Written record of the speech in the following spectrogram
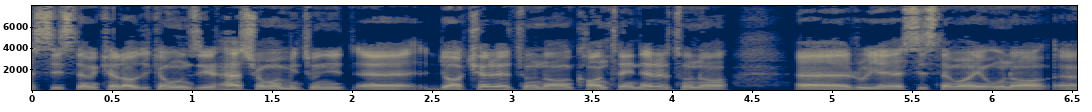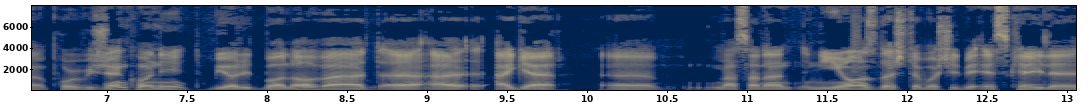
سیستم cloud ی که اون زیر هست شما می‌تونید Docker تون و کانتینرتون رو روی سیستم های اونا provision کنید بیارید بالا و اگر مثلا نیاز داشته باشید به scale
